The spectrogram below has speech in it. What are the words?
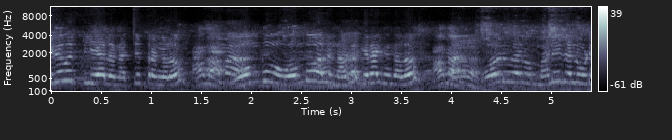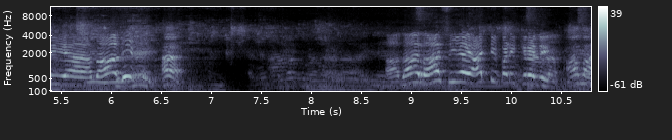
இருபத்தி ஏழு நட்சத்திரங்களும். ஒன்பது நவ கிரகங்களும். ஒரு ஒரு மனிதனுடைய அதாவது அதான் ராசியை ஆட்டி படிக்கிறது ஆமா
